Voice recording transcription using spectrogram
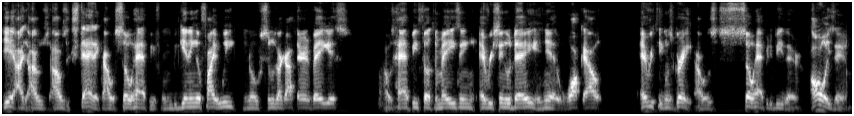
yeah, I, I, was I was ecstatic. I was so happy from the beginning of fight week. You know, as soon as I got there in Vegas, I was happy, felt amazing every single day, and yeah, walk out, everything was great. I was so happy to be there. Always am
